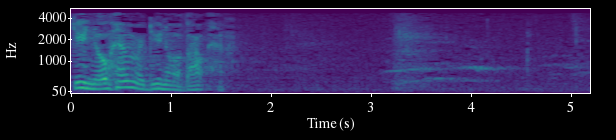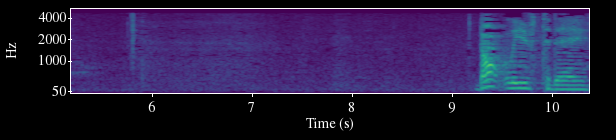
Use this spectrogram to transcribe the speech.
Do you know him or do you know about him? Don't leave today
